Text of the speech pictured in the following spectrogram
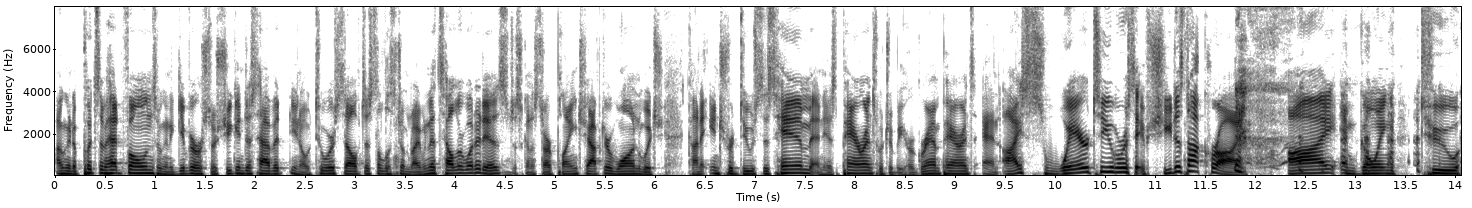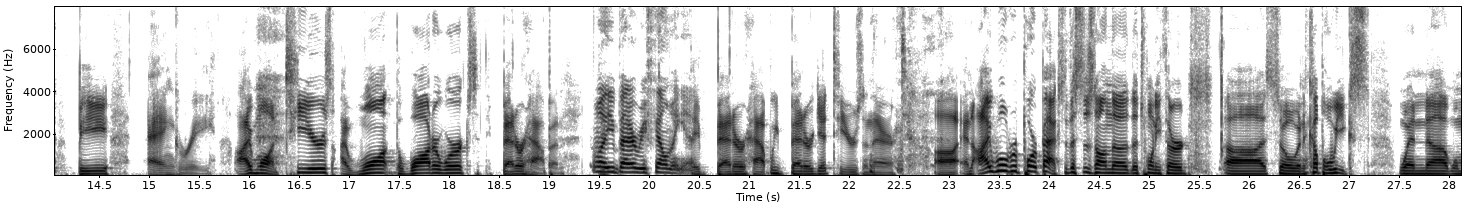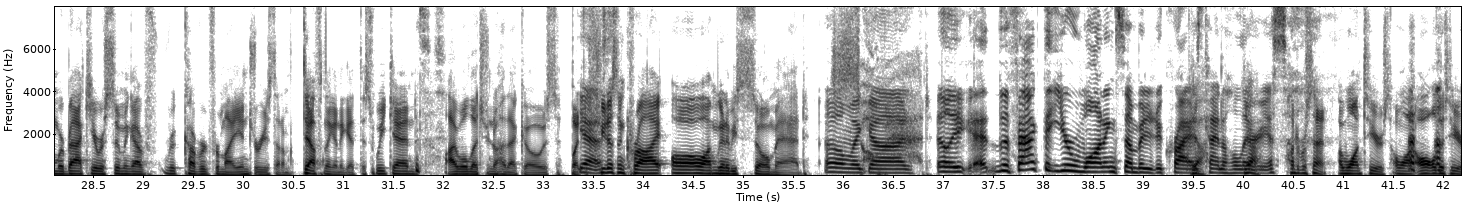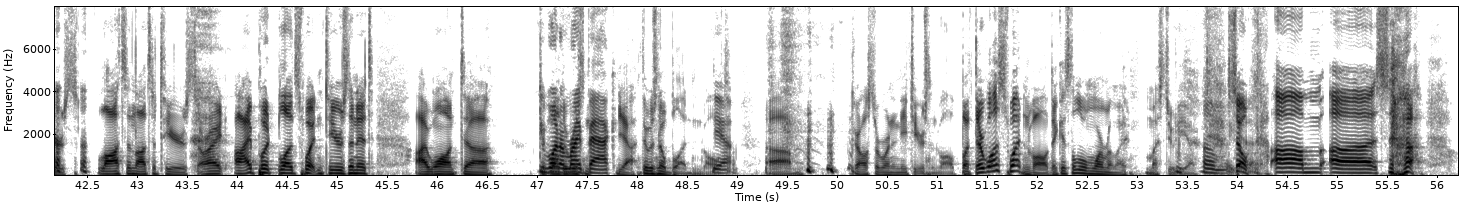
I'm going to put some headphones. I'm going to give her so she can just have it, you know, to herself, just to listen to him. I'm going to tell her what it is. Just going to start playing chapter one, which kind of introduces him and his parents, which would be her grandparents. And I swear to you, Marissa, if she does not cry, I am going to be angry. I want tears. I want the waterworks. Better happen. Well, you better be filming it. They better have. We better get tears in there, uh, and I will report back. So this is on the the twenty third. Uh, so in a couple weeks, when uh, when we're back here, assuming I've recovered from my injuries that I'm definitely going to get this weekend, I will let you know how that goes. But if she doesn't cry, oh, I'm going to be so mad. oh my So god! Like uh, the fact that you're wanting somebody to cry is kind of hilarious. Hundred percent. I want tears. I want all the tears. lots and lots of tears. All right. I put blood, sweat, and tears in it. I want. Uh, You want 'em there right back. Yeah. There was no blood involved. Yeah. Um, there also weren't any tears involved, but there was sweat involved. It gets a little warm in my my studio. Oh my so, um, uh, so,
